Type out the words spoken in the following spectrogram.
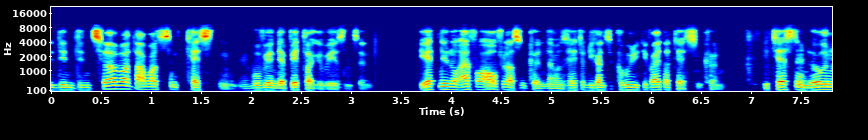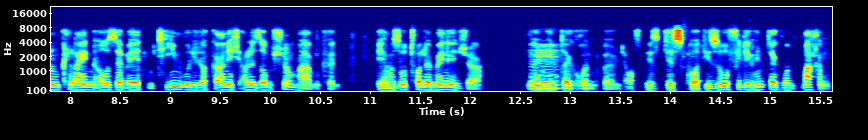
den, den Server damals zum Testen, wo wir in der Beta gewesen sind? Die hätten ihn doch einfach auflassen können, damals hätte die ganze Community weiter testen können. Die testen in irgendeinem kleinen, auserwählten Team, wo die doch gar nicht alles auf dem Schirm haben können. Wir haben so tolle Manager ne, mhm. im Hintergrund, auf Discord, die so viel im Hintergrund machen.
